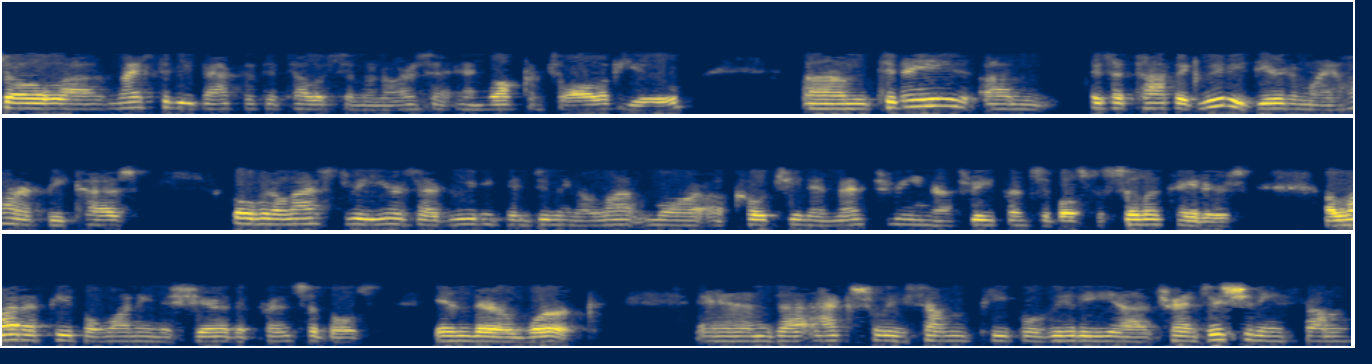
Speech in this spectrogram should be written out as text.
So uh, nice to be back with the teleseminars and welcome to all of you. Um, today um, is a topic really dear to my heart because over the last three years, I've really been doing a lot more uh, coaching and mentoring uh, three principles facilitators. A lot of people wanting to share the principles in their work. And uh, actually, some people really uh, transitioning from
